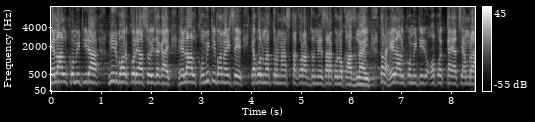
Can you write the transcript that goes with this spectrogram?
হেলাল কমিটিরা নির্ভর করে আছে ওই জায়গায়। হেলাল কমিটি বানাইছে, কেবলমাত্র নাস্তা করার জন্য এছাড়া কোনো কাজ নাই। তারা হেলাল কমিটির অপেক্ষায় আছে আমরা।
